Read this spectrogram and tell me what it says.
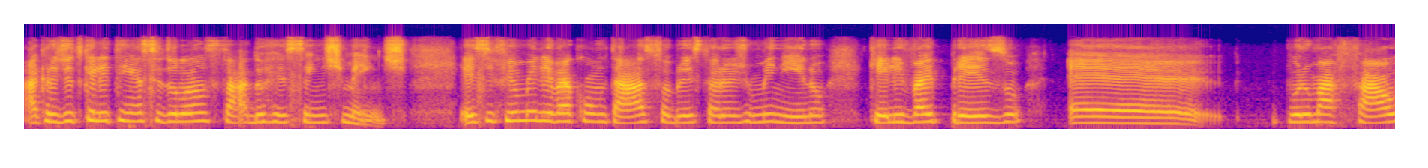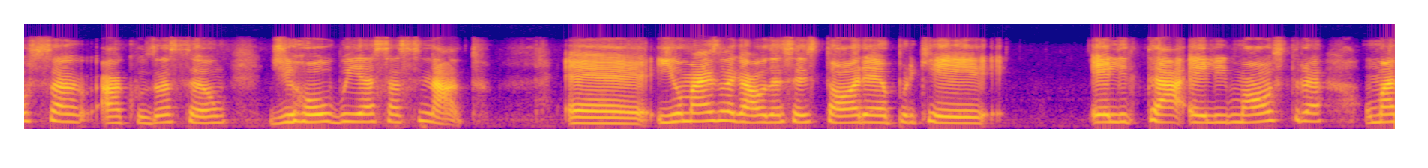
Acredito que ele tenha sido lançado recentemente. Esse filme ele vai contar sobre a história de um menino que ele vai preso é, por uma falsa acusação de roubo e assassinato. É, e o mais legal dessa história é porque ele tá, ele mostra uma,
